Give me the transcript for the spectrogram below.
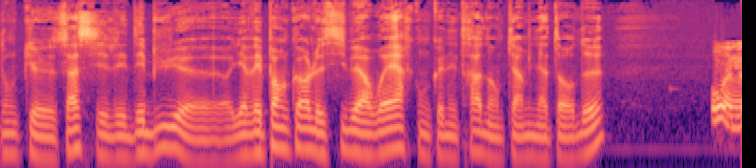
Donc euh, ça c'est les débuts. euh, Il n'y avait pas encore le cyberware qu'on connaîtra dans Terminator 2. Oh, même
